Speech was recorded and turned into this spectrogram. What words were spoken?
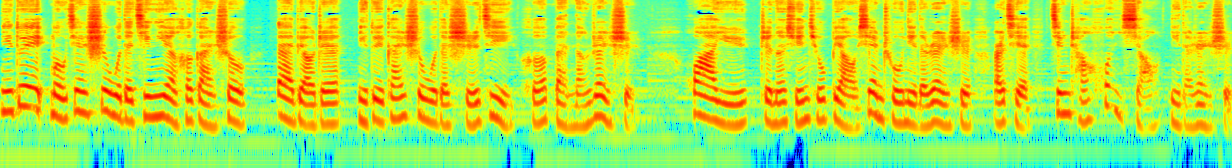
你对某件事物的经验和感受，代表着你对该事物的实际和本能认识。话语只能寻求表现出你的认识，而且经常混淆你的认识。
